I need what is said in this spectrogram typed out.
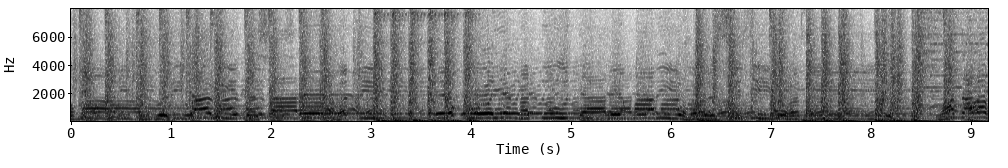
અમારી હતી. એ કોઈ નતું ત્યારે મારી હર્ષજી હતી. વાતાળા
